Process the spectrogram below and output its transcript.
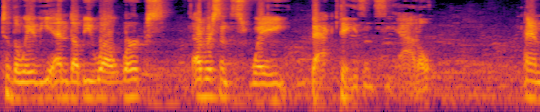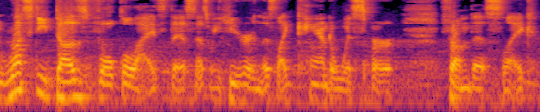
to the way the NWL works ever since way back days in Seattle. And Rusty does vocalize this as we hear in this like canned whisper from this like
